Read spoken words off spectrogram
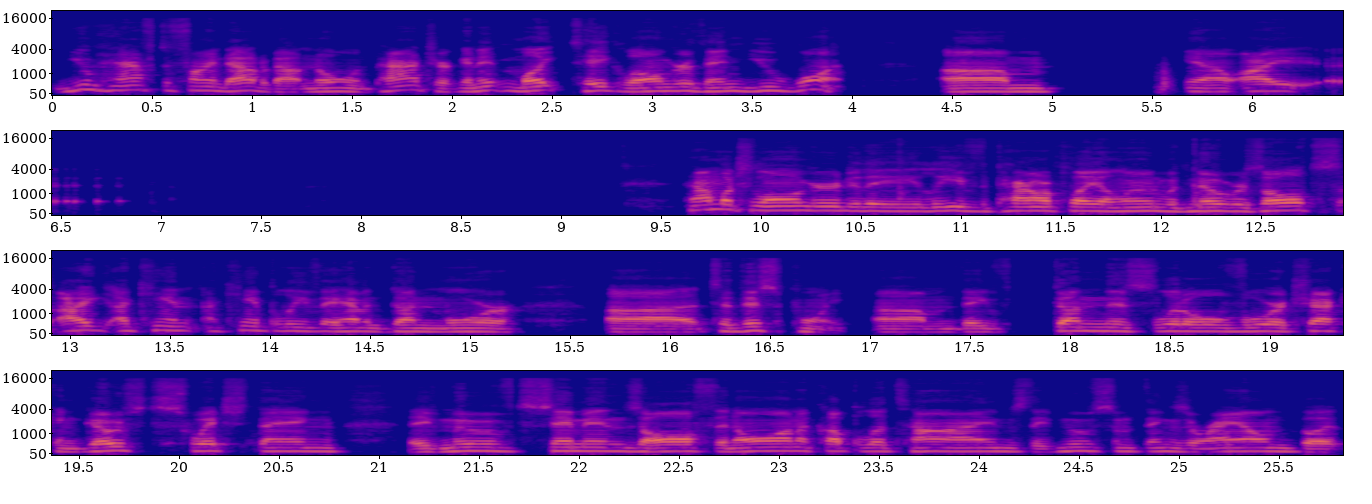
You have to find out about Nolan Patrick and it might take longer than you want. Um, you know, I how much longer do they leave the power play alone with no results? I, I can't I can't believe they haven't done more uh, to this point. Um, they've done this little Voracek and Ghost switch thing. They've moved Simmonds off and on a couple of times. They've moved some things around, but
